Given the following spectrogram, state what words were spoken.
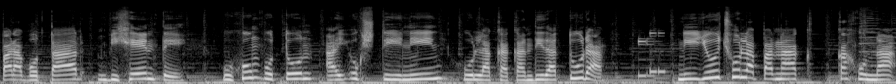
para votar vigente. Ujun putun ay uxtinin hulaka candidatura. Ni kahuna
